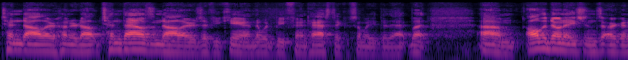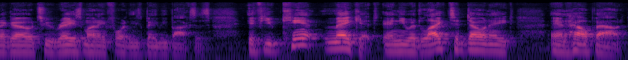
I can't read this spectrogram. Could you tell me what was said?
$10, $100, $10,000 if you can, that would be fantastic if somebody did that. But um, all the donations are going to go to raise money for these baby boxes. If you can't make it and you would like to donate and help out,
